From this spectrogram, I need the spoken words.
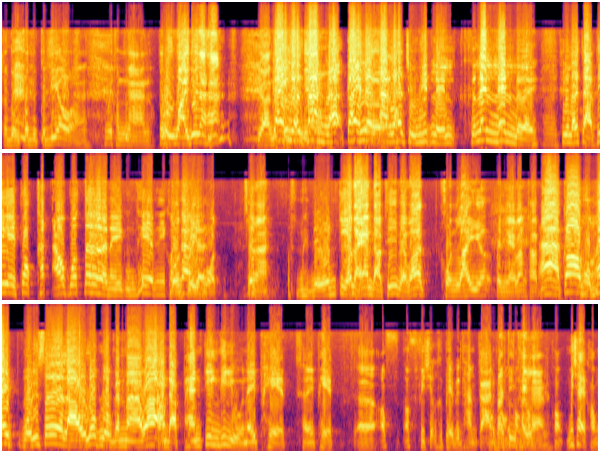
กระดูกกระดูกกระเดี่ยวอะไม่ทำงานต้องดูไวด้วยนะฮะอย่าใกล้เลือกตั้งแล้วใกล้เลือกตั้งแล้วชูวิทย์เลยคือเล่นเล่นเลย คือหลังจากที่ไอ้พวกคัตเอาท์โปสเตอร์ในกรุงเทพนี่ค่อโดนนข้างกรีดจะหมดใช่ไหมเดี๋ยวโดนเกลียแล้ดวไหนอันดับที่แบบว่าคนไลค์เยอะเป็นไงบ้างครับ อ่าก็ผมให้โปรดิวเซอร์เรารวบรวมกันมาว่าอันดับแพงกิ้งที่อยู่ในเพจในเพจ เอ่อออฟฟิเชียลคือเพจเป็นทางการของ Ranking Thailand ของไม่ใช่ของ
